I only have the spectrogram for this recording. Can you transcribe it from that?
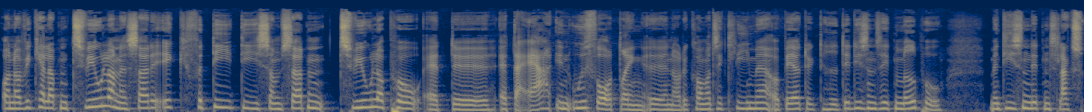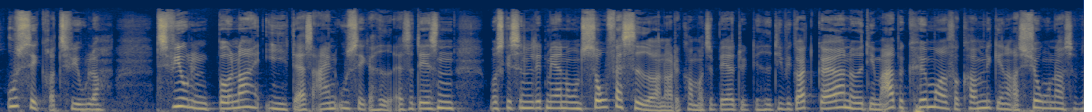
Og når vi kalder dem tvivlerne, så er det ikke fordi, de som sådan tvivler på, at, øh, at der er en udfordring, øh, når det kommer til klima og bæredygtighed. Det er de sådan set med på. Men de er sådan lidt en slags usikre tvivler tvivlen bunder i deres egen usikkerhed. Altså det er sådan, måske sådan lidt mere nogle sofasidder, når det kommer til bæredygtighed. De vil godt gøre noget, de er meget bekymrede for kommende generationer osv.,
